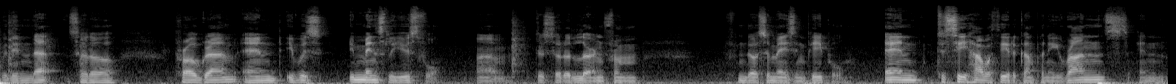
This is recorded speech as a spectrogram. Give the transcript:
within that sort of program, and it was immensely useful um, to sort of learn from from those amazing people and to see how a theatre company runs and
